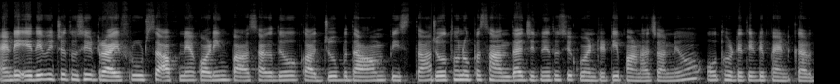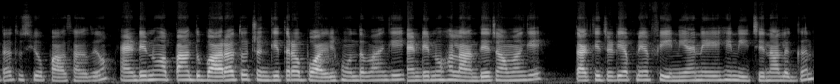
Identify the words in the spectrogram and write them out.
ਐਂਡ ਇਹਦੇ ਵਿੱਚ ਤੁਸੀਂ ਡਰਾਈ ਫਰੂਟਸ ਆਪਣੇ ਅਕੋਰਡਿੰਗ ਪਾ ਸਕਦੇ ਹੋ, ਕਾਜੂ, ਬਦਾਮ, ਪਿਸਤਾ, ਜੋ ਤੁਹਾਨੂੰ ਪਸੰਦ ਹੈ ਜਿੰਨੀ ਤੁਸੀਂ ਕੁਆਂਟੀਟੀ ਪਾਣਾ ਚਾਹੁੰਦੇ ਹੋ ਉਹ ਤੁਹਾਡੇ ਤੇ ਡਿਪੈਂਡ ਕਰਦਾ, ਤੁਸੀਂ ਉਹ ਪਾ ਸਕਦੇ ਹੋ। ਐਂਡ ਇਹਨੂੰ ਆਪਾਂ ਦੁਬਾਰਾ ਤੋਂ ਚੰਗੀ ਤਰ੍ਹਾਂ ਬੋਇਲ ਹੋਣ ਦਵਾਂਗੇ ਐਂਡ ਇਹਨੂੰ ਹਿਲਾਉਂਦੇ ਜਾਵਾਂਗੇ ਤਾਂ ਕਿ ਜਿਹੜੀ ਆਪਣੀਆਂ ਫੇਨੀਆਂ ਨੇ ਇਹ ਨੀਚੇ ਨਾ ਲੱਗਣ।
